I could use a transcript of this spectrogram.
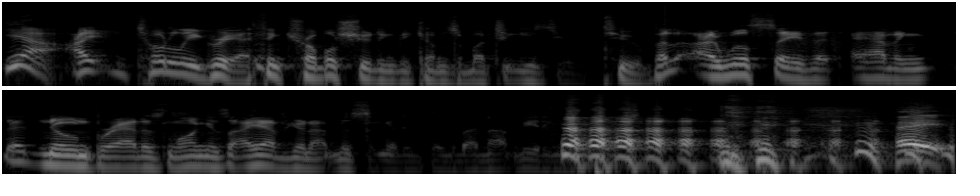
Yeah, I totally agree. I think troubleshooting becomes much easier too. But I will say that having uh, known Brad as long as I have, you're not missing anything by not meeting him. hey,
